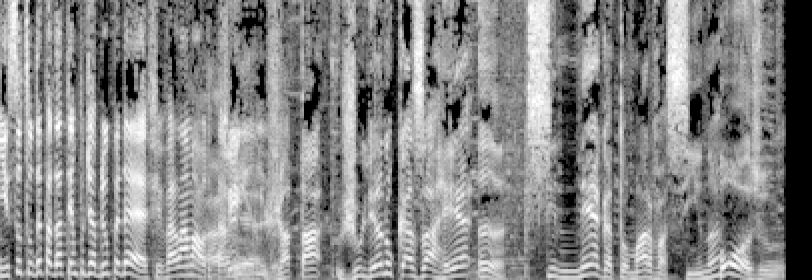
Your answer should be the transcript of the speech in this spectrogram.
Isso tudo é pra dar tempo de abrir o PDF. Vai lá, Mauro, tá Sim. vendo? É, já tá. Juliano Casarré Ah. se nega a tomar vacina Pô, Ju...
